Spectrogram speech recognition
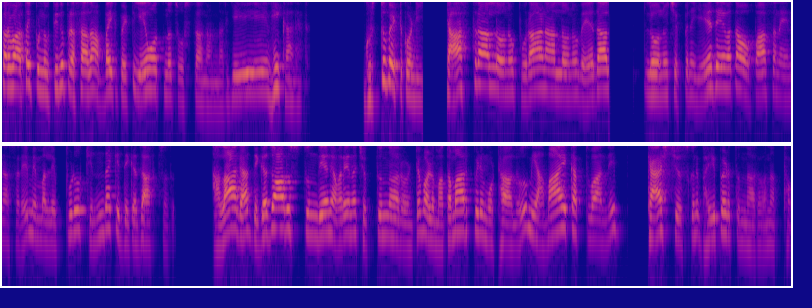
తర్వాత ఇప్పుడు నువ్వు తిను ప్రసాదం అబ్బాయికి పెట్టి ఏమవుతుందో చూస్తాను అన్నారు. ఏమీ కాలేదు. గుర్తుపెట్టుకోండి శాస్త్రాల్లోనూ పురాణాల్లోనూ వేదాల్లోనూ చెప్పిన ఏ దేవత ఉపాసన అయినా సరే మిమ్మల్ని ఎప్పుడూ కిందకి దిగజార్చదు. అలాగా దిగజారుస్తుంది అని ఎవరైనా చెప్తున్నారు అంటే వాళ్ళు మతమార్పిడి ముఠాలు మీ అమాయకత్వాన్ని క్యాష్ చేసుకుని భయపెడుతున్నారు అని అర్థం.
